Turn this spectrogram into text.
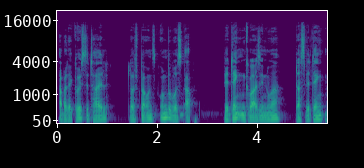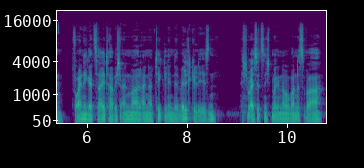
aber der größte Teil läuft bei uns unbewusst ab. Wir denken quasi nur, dass wir denken. Vor einiger Zeit habe ich einmal einen Artikel in der Welt gelesen. Ich weiß jetzt nicht mehr genau, wann es war.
